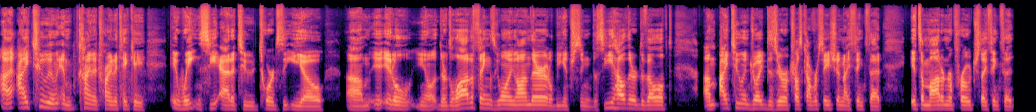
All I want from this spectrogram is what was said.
I, I too am, am kind of trying to take a a wait and see attitude towards the EO. Um, it, will you know, there's a lot of things going on there. It'll be interesting to see how they're developed. Um, I too enjoyed the zero trust conversation. I think that it's a modern approach. I think that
